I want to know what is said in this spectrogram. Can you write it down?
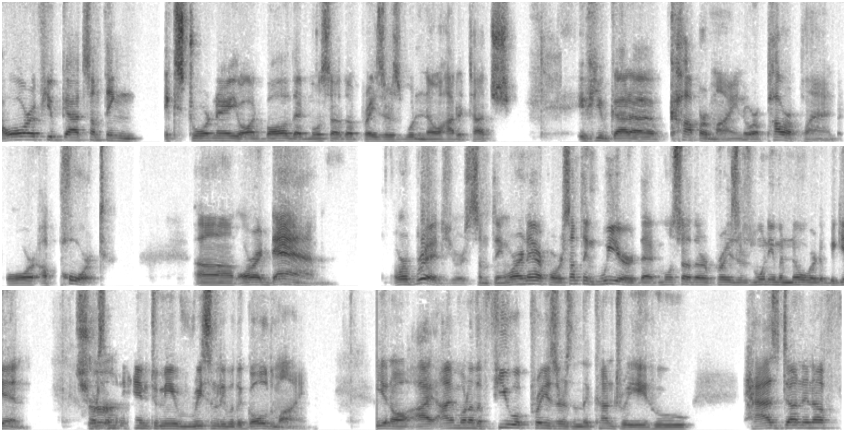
or if you've got something extraordinary oddball that most other appraisers wouldn't know how to touch. If you've got a copper mine or a power plant or a port um, or a dam or a bridge or something or an airport or something weird that most other appraisers won't even know where to begin. Sure. Or somebody came to me recently with a gold mine. You know, I, I'm one of the few appraisers in the country who has done enough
